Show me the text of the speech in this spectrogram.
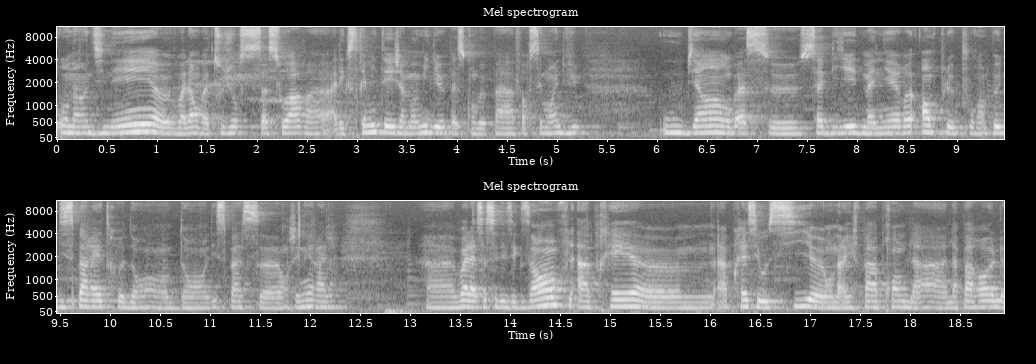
on a un dîner, euh, voilà, on va toujours s'asseoir à l'extrémité, jamais au milieu, parce qu'on ne veut pas forcément être vu. Ou bien on va s'habiller de manière ample pour un peu disparaître dans, l'espace euh, en général. Euh, voilà, ça c'est des exemples. Après, après c'est aussi, on n'arrive pas à prendre la, la parole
